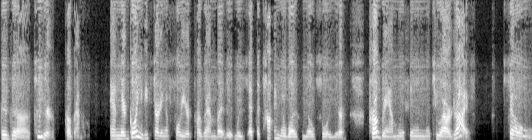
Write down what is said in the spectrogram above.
there's a two-year program, and they're going to be starting a four-year program, but it was at the time there was no four-year program within a two-hour drive. So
